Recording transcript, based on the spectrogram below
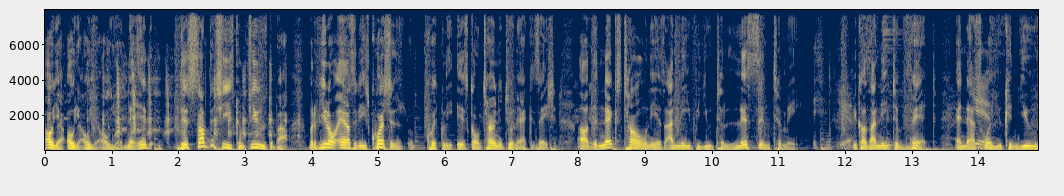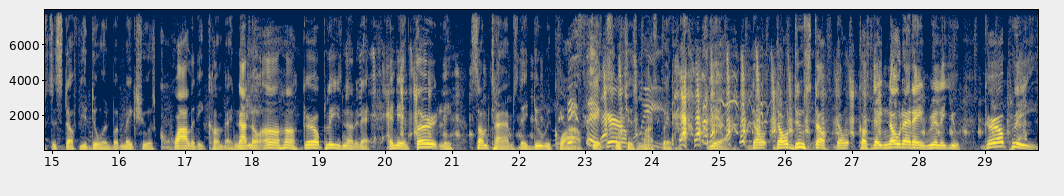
oh yeah, oh yeah, oh yeah, oh yeah. Now, it, there's something she's confused about, but if you don't answer these questions quickly, it's gonna turn into an accusation. Uh, the next tone is, I need for you to listen to me because I need to vent. And that's where you can use the stuff you're doing, but make sure it's quality comeback. Not no, uh huh, girl, please, none of that. And then thirdly, sometimes they do require said, fix, "Girl, which is my special. Yeah, don't don't do stuff, don't, cause they know that ain't really you. Girl, please,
